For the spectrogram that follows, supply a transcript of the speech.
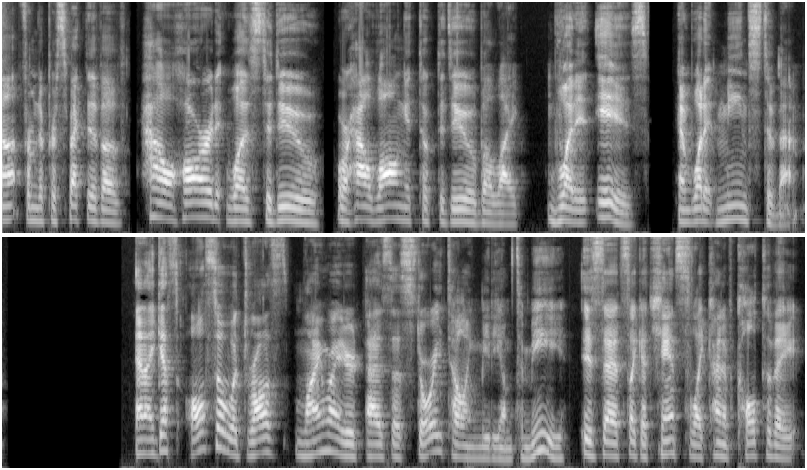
not from the perspective of how hard it was to do or how long it took to do but like what it is and what it means to them and I guess also what draws Line Rider as a storytelling medium to me is that it's like a chance to like kind of cultivate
